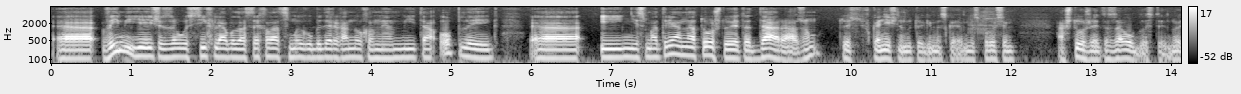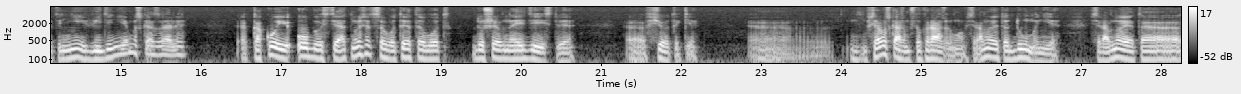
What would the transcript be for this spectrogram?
В имя ейши зовут сихля волосехалат смыгу мита оплейг. И несмотря на то, что это да, разум, то есть в конечном итоге мы, мы спросим, а что же это за области? Но это не видение, мы сказали. К какой области относится вот это вот душевное действие э, все-таки? Э, все равно скажем, что к разуму, все равно это думание, все равно это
